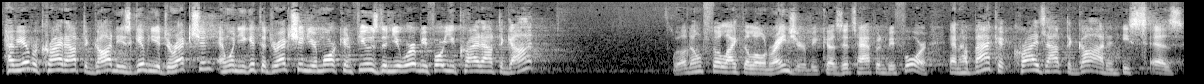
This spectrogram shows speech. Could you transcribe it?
Have you ever cried out to God and He's given you direction, and when you get the direction, you're more confused than you were before you cried out to God? Well, don't feel like the Lone Ranger because it's happened before. And Habakkuk cries out to God and he says,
